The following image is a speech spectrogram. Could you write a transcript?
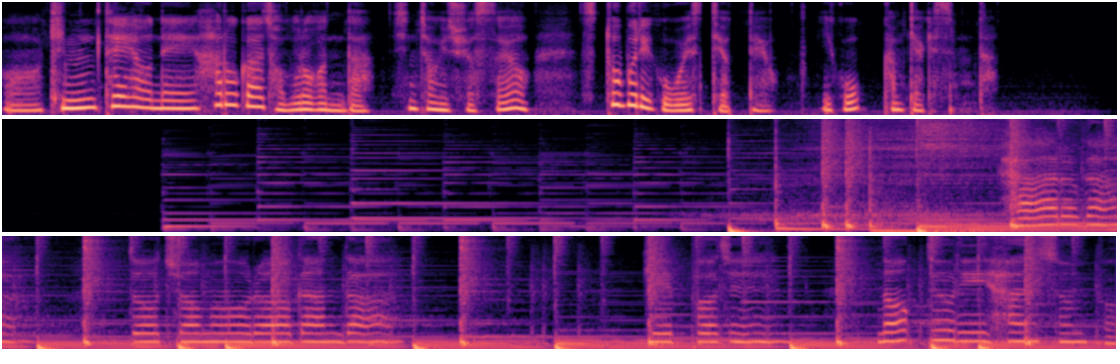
어, 김태현의 하루가 저물어 간다 신청해 주셨어요. 스토브리그 OST였대요. 이 곡 함께 하겠습니다. 하루가 또 저물어 간다. 깊어진 넋두리 한숨뿐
